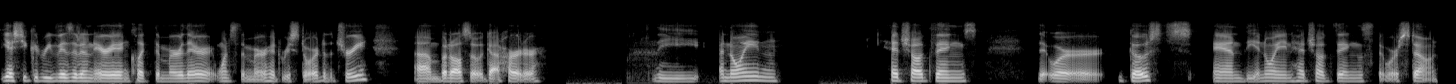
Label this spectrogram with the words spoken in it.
Yes, you could revisit an area and collect the myrrh there once the myrrh had restored to the tree, um, but also it got harder. The annoying hedgehog things that were ghosts and the annoying hedgehog things that were stone.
